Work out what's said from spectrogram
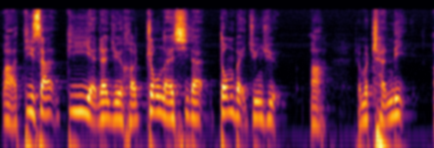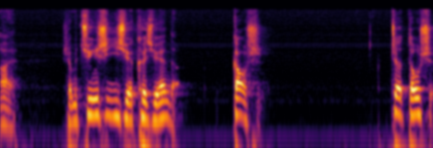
啊，第三第一野战军和中南西南东北军区啊，什么成立啊，什么军事医学科学院的告示，这都是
